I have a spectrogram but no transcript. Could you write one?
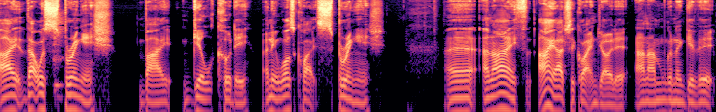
I that was Springish by Gil Cuddy, and it was quite springish. Uh, and I th- I actually quite enjoyed it, and I'm gonna give it.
